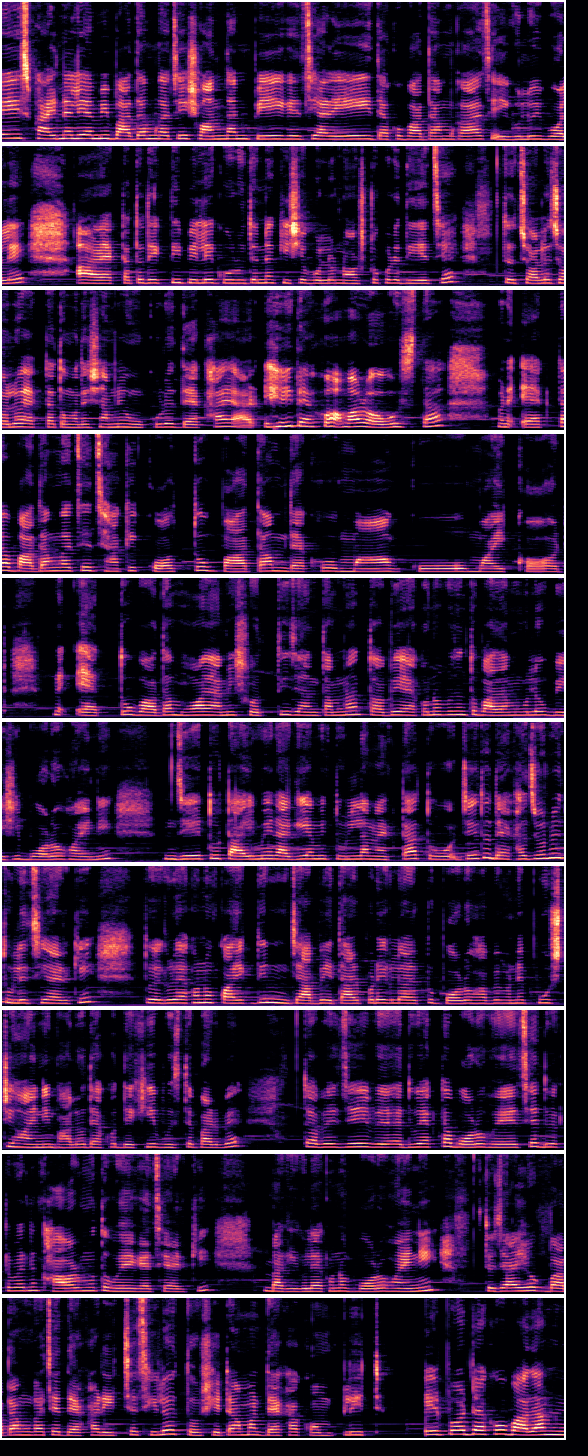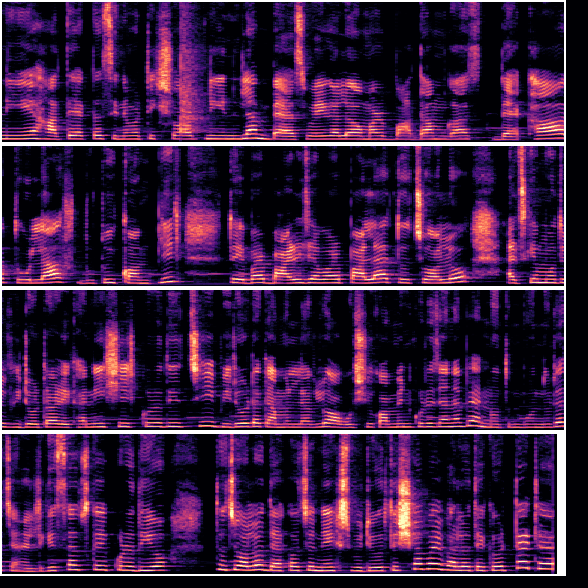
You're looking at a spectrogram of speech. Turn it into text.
এই ফাইনালি আমি বাদাম গাছের সন্ধান পেয়ে গেছি। আর এই দেখো বাদাম গাছ, এইগুলোই বলে। আর একটা তো দেখতেই পেলে, গরুদের না কিসে বলল, নষ্ট করে দিয়েছে। তো চলো চলো, একটা তোমাদের সামনে উকুরে দেখায় আর এই দেখো আমার অবস্থা। মানে একটা বাদাম গাছের ঝাঁকে কত বাদাম, দেখো মা, গো মাই গড মানে এত বাদাম হয়, আমি সত্যি জানতাম না। তবে এখনও পর্যন্ত বাদামগুলো বেশি বড় হয়নি। যেহেতু টাইমের আগে আমি তুললাম একটা, তো যেহেতু দেখার জন্যই তুলেছি আর কি, তো এগুলো এখনও কয়েকদিন যাবে, তারপরে এগুলো একটু বড় হবে মানে পুষ্টি হয়নি, ভালো দেখো দেখেই বুঝতে পারবে। তবে যে দু একটা বড় হয়েছে, দু একটা মানে খাওয়ার মতো হয়ে গেছে আর কি, বাকিগুলো এখনও বড় হয়নি। তো যাই হোক, বাদাম গাছে দেখার ইচ্ছা ছিল, তো সেটা আমার দেখা কমপ্লিট এরপর দেখো বাদাম নিয়ে হাতে একটা সিনেমাটিক শট নিয়ে নিলাম। ব্যাস, হয়ে গেল আমার বাদাম গাছ দেখা, তোলা, দুটোই কমপ্লিট তো এবার বাড়ি যাওয়ার পালা, তো চলো আজকের মতো ভিডিওটা এখানেই শেষ করে দিচ্ছি। ভিডিওটা কেমন লাগল অবশ্যই কমেন্ট করে জানাবে আর নতুন বন্ধুরা চ্যানেলটিকে সাবস্ক্রাইব করে দিও। তো চলো দেখা হচ্ছে নেক্সট ভিডিওতে সবাই ভালো থেকো, টাটা!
